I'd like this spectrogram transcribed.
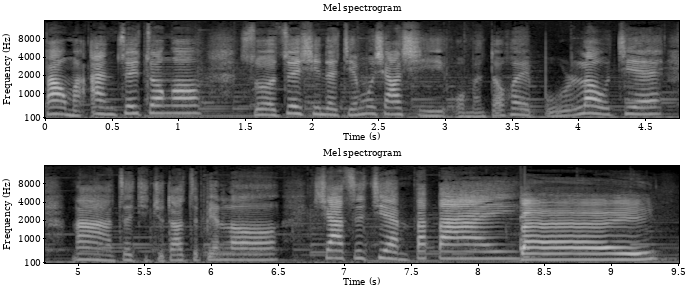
帮我们按追踪哦。所有最新的节目消息，我们都会不漏接。那这集就到这边喽，下次见，拜拜，拜。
